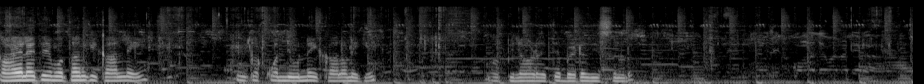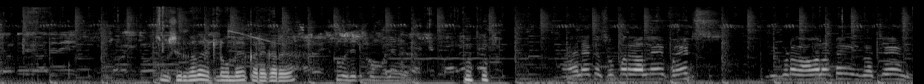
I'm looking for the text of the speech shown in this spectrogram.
కాయలు అయితే మొత్తానికి కాలనీ ఇంకా కొన్ని ఉన్నాయి కాలనీకి. మా పిల్లవాడు అయితే బయట తీస్తున్నాడు. చూసారు కదా ఎట్లా ఉన్నాయో కరకరగా కర్రగా? కాయలు అయితే సూపర్ కాలనీ ఫ్రెండ్స్ మీకు కూడా కావాలంటే ఇక వచ్చేయండి.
